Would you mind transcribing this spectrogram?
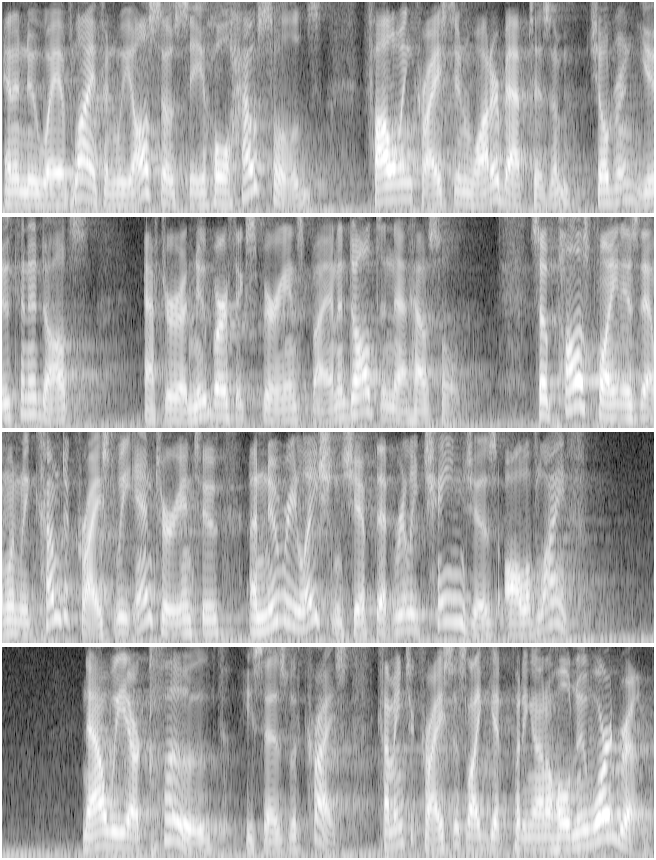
and a new way of life. And we also see whole households following Christ in water baptism, children, youth, and adults, after a new birth experience by an adult in that household. So, Paul's point is that when we come to Christ, we enter into a new relationship that really changes all of life. Now we are clothed, he says, with Christ. Coming to Christ is like get, putting on a whole new wardrobe.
